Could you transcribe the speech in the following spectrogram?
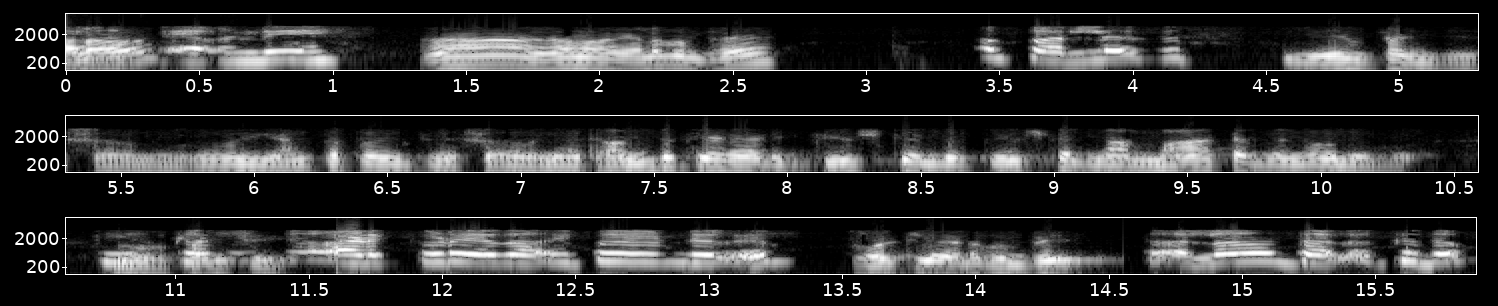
హలో? పర్లేదు. ఏం పని చేసావు నువ్వు? ఎంత పని చేసావు నాకు అందుకే అడిగి తీసుకెళ్ళి తీసుకెళ్ళి. నా మాట వినవు నువ్వు. ఏదో అయిపోయి ఉండేది. ఒంట్లో ఎలాగుంది తల తలకు దెబ్బ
